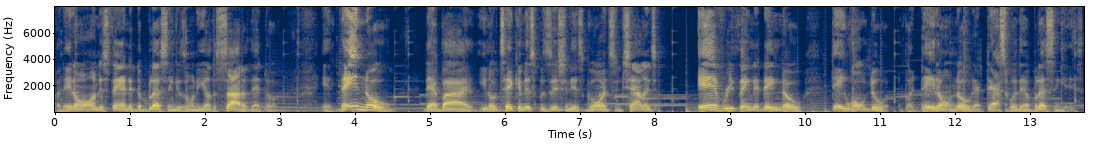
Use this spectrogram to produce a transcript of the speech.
But they don't understand that the blessing is on the other side of that door. If they know that by, you know, taking this position it's going to challenge everything that they know, they won't do it. But they don't know that that's where their blessing is.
